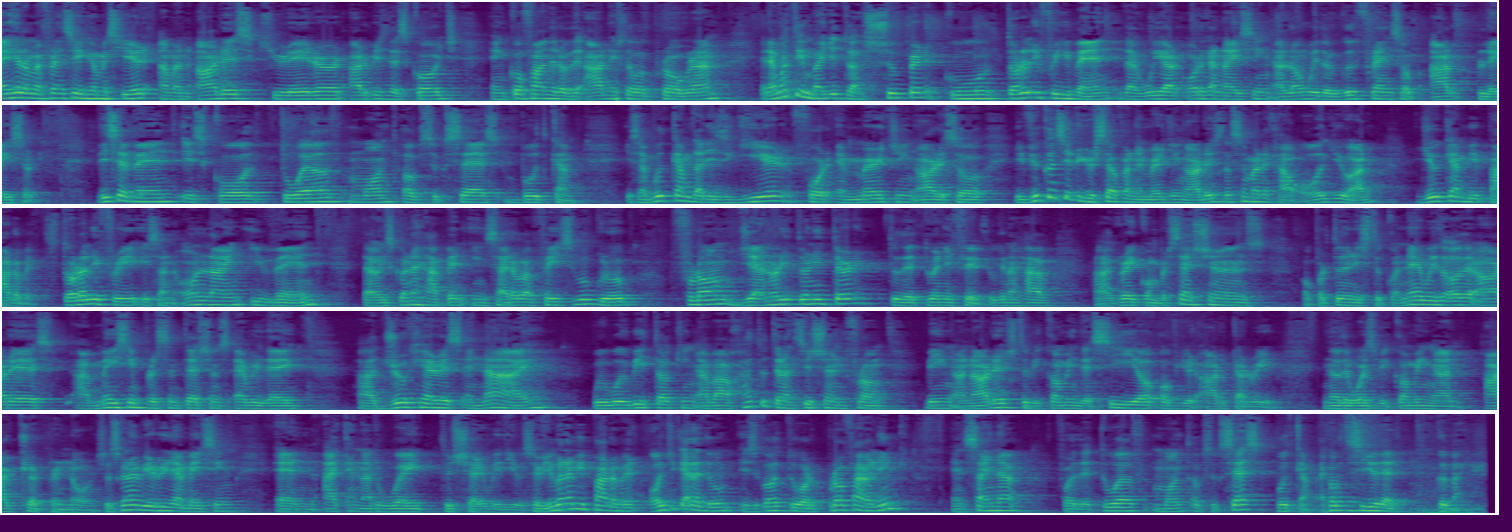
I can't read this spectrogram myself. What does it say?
Hey, hello, my friends. Gomez here. I'm an artist, curator, art business coach, and co-founder of the Art Next Level program. And I want to invite you to a super cool, totally free event that we are organizing along with our good friends of Art Blazer. This event is called 12 Month of Success Bootcamp. It's a bootcamp that is geared for emerging artists. So if you consider yourself an emerging artist, doesn't matter how old you are, you can be part of it. It's totally free. It's an online event that is going to happen inside of a Facebook group from January 23rd to the 25th. We're going to have uh, great conversations, opportunities to connect with other artists, amazing presentations every day. Uh, Drew Harris and I, we will be talking about how to transition from being an artist to becoming the CEO of your art career. In other words, becoming an entrepreneur. So it's going to be really amazing and I cannot wait to share it with you. So if you're going to be part of it, all you got to do is go to our profile link and sign up for the 12 month of success bootcamp. I hope to see you there. Goodbye.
